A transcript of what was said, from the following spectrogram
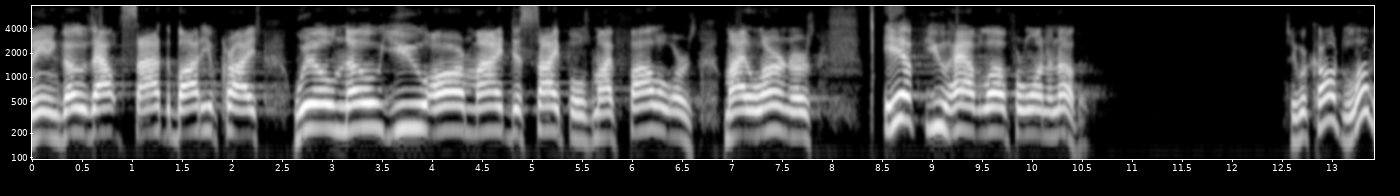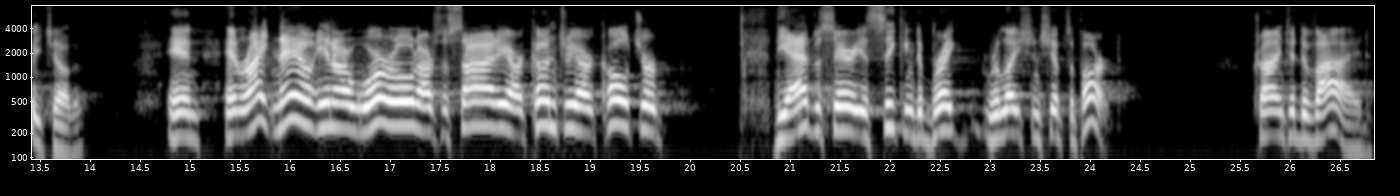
meaning those outside the body of Christ, will know you are my disciples, my followers, my learners, if you have love for one another. See, we're called to love each other. And, and right now in our world, our society, our country, our culture, the adversary is seeking to break relationships apart, trying to divide.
